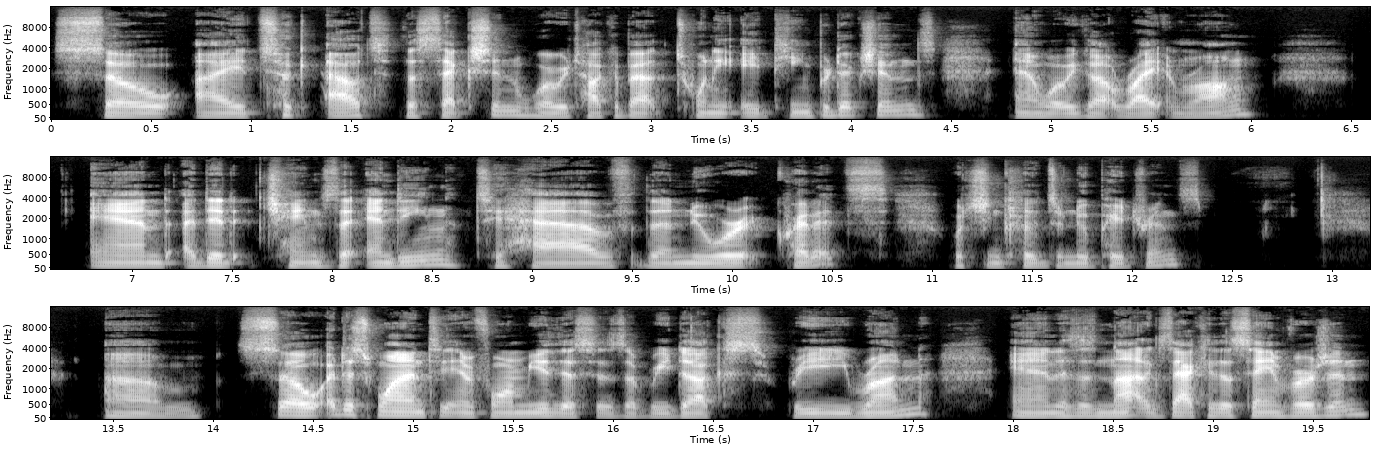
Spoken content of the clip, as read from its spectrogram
So, I took out the section where we talk about 2018 predictions and what we got right and wrong and I did change the ending to have the newer credits, which includes our new patrons. Um, so I just wanted to inform you this is a Redux rerun, and this is not exactly the same version.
